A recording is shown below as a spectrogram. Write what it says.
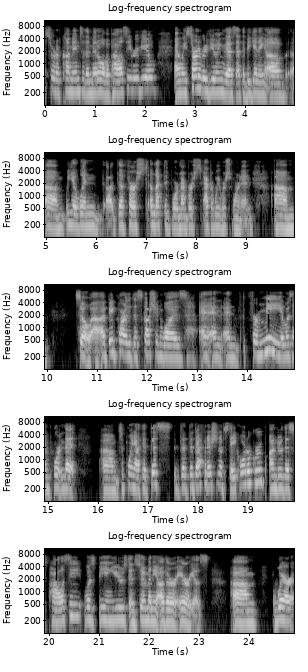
sort of come into the middle of a policy review. And we started reviewing this at the beginning of, um, you know, when, uh, the first elected board members after we were sworn in. Um, so a, a big part of the discussion was, and, and, and for me, it was important that, um, to point out that this, that the definition of stakeholder group under this policy was being used in so many other areas. Um, where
